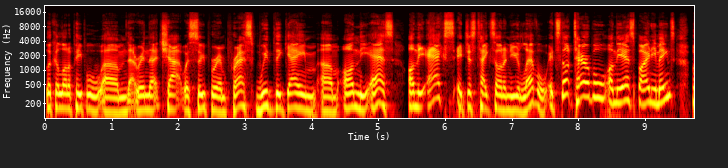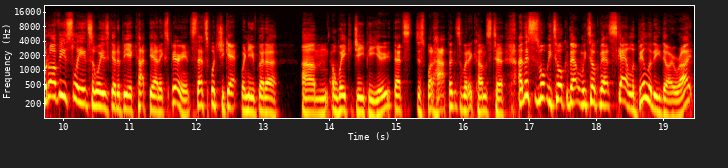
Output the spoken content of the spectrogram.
look, a lot of people um, that were in that chat were super impressed with the game um, on the S. On the X, it just takes on a new level. It's not terrible on the S by any means, but obviously, it's always going to be a cut down experience. That's what you get when you've got a um, a weak GPU. That's just what happens when it comes to. And this is what we talk about when we talk about scalability, though, right?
